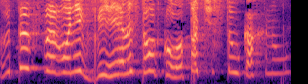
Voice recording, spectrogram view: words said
What the fuck, oni vyjeli z toho kolotoče s tou kachnou.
